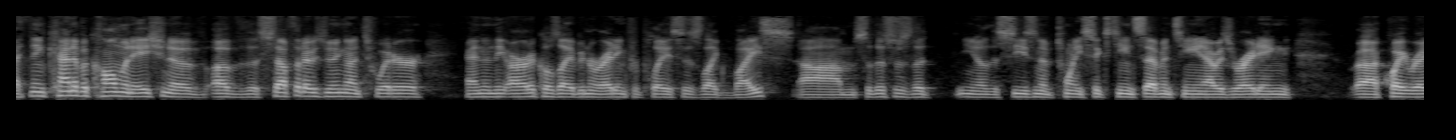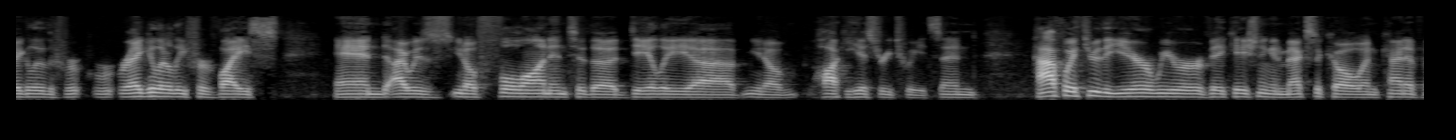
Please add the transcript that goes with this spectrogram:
I think, kind of a culmination of of the stuff that I was doing on Twitter, and then the articles I've been writing for places like Vice. Um, so this was the you know the season of 2016-17. I was writing uh, quite regularly for, regularly for Vice, and I was you know full on into the daily uh, you know hockey history tweets, and halfway through the year, we were vacationing in Mexico and kind of,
